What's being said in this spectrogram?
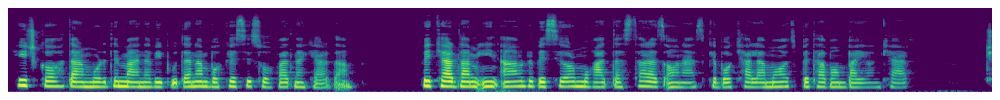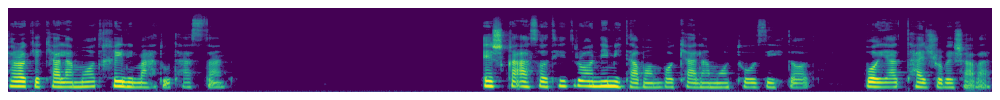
هیچگاه در مورد معنوی بودنم با کسی صحبت نکردم. فکر کردم این امر بسیار مقدستر از آن است که با کلمات بتوان بیان کرد. چرا که کلمات خیلی محدود هستند. عشق اساتید را نمی‌توان با کلمات توضیح داد. باید تجربه شود.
